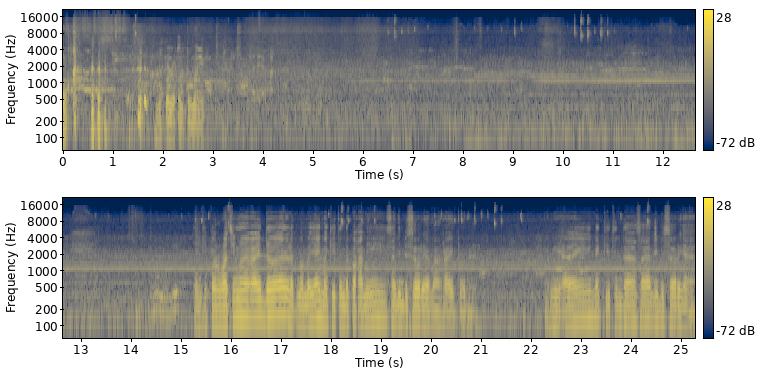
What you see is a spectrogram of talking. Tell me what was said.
Pok. Tumarik. Ano ba Thank you for watching mga ka-idol. At mamaya ay magtitinda pa kami sa Divisoria mga ka-idol. Kami ay nagtitinda sa Divisoria.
